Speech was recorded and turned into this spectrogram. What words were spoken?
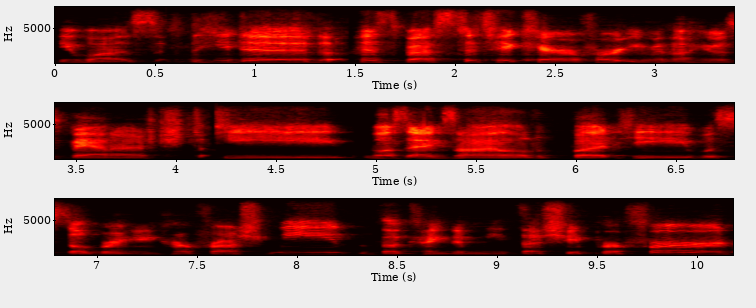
He was. He did his best to take care of her, even though he was banished. He was exiled, but he was still bringing her fresh meat, the kind of meat that she preferred,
